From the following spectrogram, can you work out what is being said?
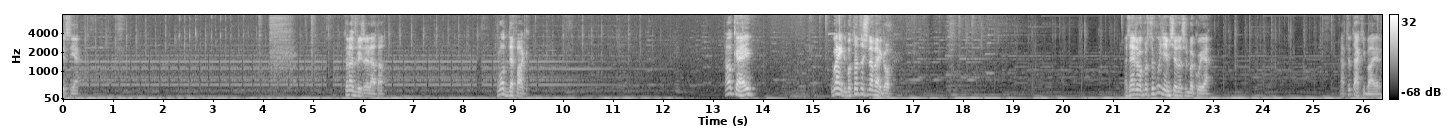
Faktycznie. Coraz wyżej lata. What the fuck? Okej. Wait, bo to coś nowego. Myślałem, że po prostu później mi się to blokuje. A tu taki bajer.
